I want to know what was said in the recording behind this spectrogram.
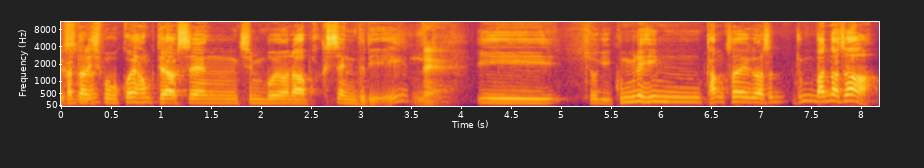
뉴스는- 간단히 짚어볼까요? 한국 대학생 진보연합 학생들이 네, 이 저기 국민의힘 당사에 가서 좀 만나자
